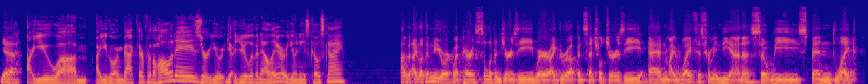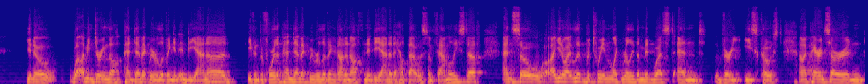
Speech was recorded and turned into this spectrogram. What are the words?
Yeah. Are you um are you going back there for the holidays, or you you live in LA, or are you an East Coast guy? Um, I live in New York. My parents still live in Jersey, where I grew up in Central Jersey, and my wife is from Indiana. So we spend like, you know, well, I mean, during the pandemic, we were living in Indiana. Even before the pandemic, we were living on and off in Indiana to help out with some family stuff. And so, uh, you know, I live between like really the Midwest and the very East Coast. And my parents are in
